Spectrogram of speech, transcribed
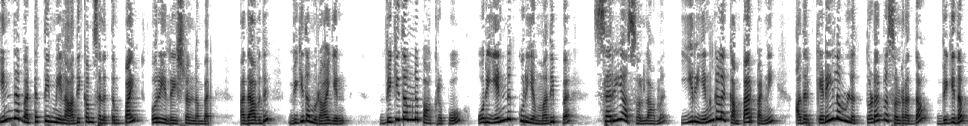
இந்த வட்டத்தின் மேல் ஆதிக்கம் செலுத்தும் பை ஒரு இரேஷனல் நம்பர் அதாவது விகிதமுறா எண். விகிதம்னு பார்க்குறப்போ ஒரு எண்ணுக்குரிய மதிப்பை சரியா சொல்லாம இரு எண்களை கம்பேர் பண்ணி அதற்கிடையில உள்ள தொடர்பை சொல்றது தான் விகிதம்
